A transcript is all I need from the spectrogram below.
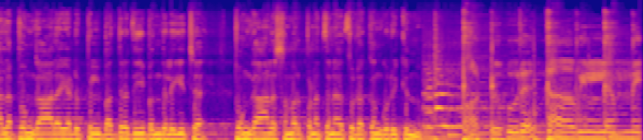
തലപ്പൊങ്കാലയടുപ്പിൽ ഭദ്രദീപം തെളിയിച്ച് പൊങ്കാല സമർപ്പണത്തിന് തുടക്കം കുറിക്കുന്നു. പാട്ടുപുരക്കാവില്ലമ്മേ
